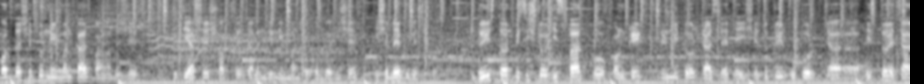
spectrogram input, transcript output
পদ্মা সেতুর নির্মাণ কাজ বাংলাদেশের ইতিহাসে সবচেয়ে চ্যালেঞ্জিং নির্মাণ প্রকল্প হিসেবে হিসেবে বিবেচিত। দুই স্তর বিশিষ্ট ইস্পাত ও কংক্রিট নির্মিত ট্রাসের এই সেতুটির উপর স্তরে চার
